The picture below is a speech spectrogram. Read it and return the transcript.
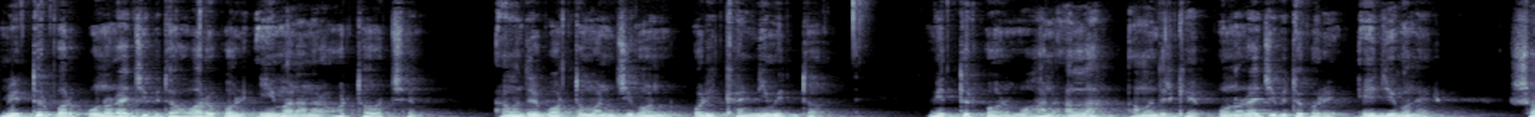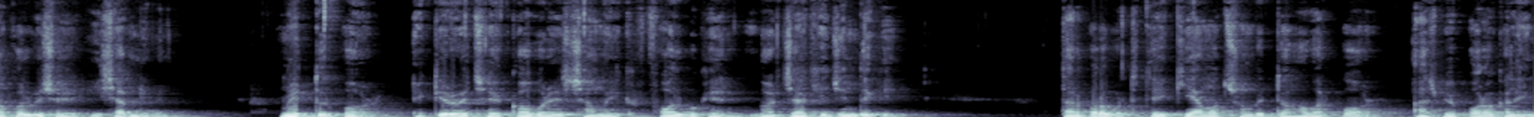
মৃত্যুর পর পুনরায় জীবিত হওয়ার উপর ইমান আনার অর্থ হচ্ছে, আমাদের বর্তমান জীবন পরীক্ষার নিমিত্ত। মৃত্যুর পর মহান আল্লাহ আমাদেরকে পুনরায় জীবিত করে এই জীবনের সকল বিষয়ে হিসাব নেবেন। মৃত্যুর পর একটি রয়েছে কবরের সাময়িক ফলবুকের বারজাকি জিন্দেগি। তার পরবর্তীতে কিয়ামত সমৃদ্ধ হওয়ার পর আসবে পরকালীন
